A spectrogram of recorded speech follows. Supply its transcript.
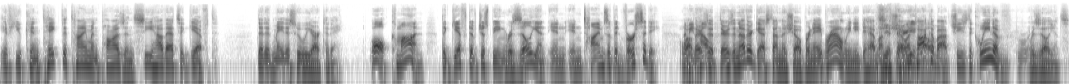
if you can take the time and pause and see how that's a gift that have made us who we are today. Well, come on. The gift of just being resilient in in times of adversity. Well, I mean, there's how, a there's another guest on the show, Brene Brown. We need to have on the show and talk go. about. She's the queen of resilience.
